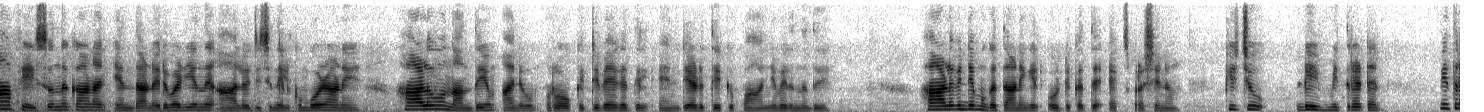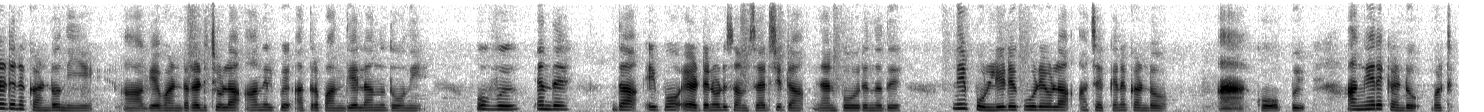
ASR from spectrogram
ആ ഫേസ് ഒന്ന് കാണാൻ എന്താണ് ഒരു വഴിയെന്ന് ആലോചിച്ച് നിൽക്കുമ്പോഴാണ് ഹാളുവും നന്ദയും അനുവും റോക്കറ്റ് വേഗത്തിൽ എന്റെ അടുത്തേക്ക് പാഞ്ഞു വരുന്നത്. ഹാളുവിന്റെ മുഖത്താണെങ്കിൽ ഒടുക്കത്തെ എക്സ്പ്രഷനും കിച്ചു ഡി മിത്രേട്ടൻ മിത്രേട്ടനെ കണ്ടോ നീയെ? ആകെ വണ്ടറടിച്ചുള്ള ആ നിൽപ്പ് അത്ര പന്തിയല്ല തോന്നി. ഉവ് എന്തേ? ദാ ഇപ്പോൾ ഏട്ടനോട് സംസാരിച്ചിട്ടാ ഞാൻ പോരുന്നത്. നീ പുള്ളിയുടെ കൂടെയുള്ള ആ ചെക്കനെ കണ്ടോ? ആ കോപ്പ്. അങ്ങേരെ കണ്ടു ബട്ട്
